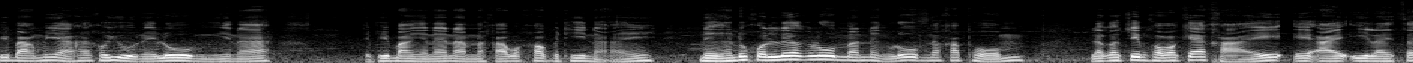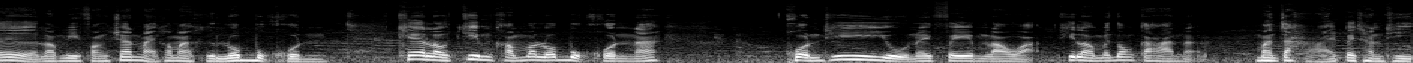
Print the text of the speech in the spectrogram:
พี่บังไม่อยากให้เขาอยู่ในรูปอย่างนี้นะ เดี๋ยวพี่บังจะแนะนำนะครับว่าเข้าไปที่ไหนหนึ่งให้ทุกคนเลือกรูปมาหนึ่งรูปนะครับผมแล้วก็จิ้มคำว่าแก้ไข AI Eraser เรามีฟังก์ชันใหม่เข้ามาคือลบบุคคล แค่เราจิ้มคำว่าลบบุคคลนะ คนที่อยู่ในเฟรมเราอะที่เราไม่ต้องการอะมันจะหายไปทันที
